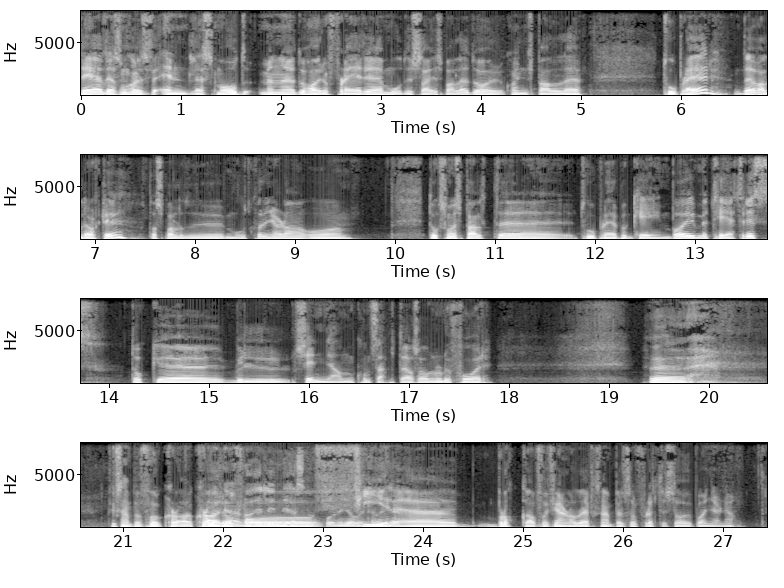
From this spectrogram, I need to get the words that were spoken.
Det er det som kalles for endless mode, men eh, du har jo flere moduser i spillet. Du har, kan spille eh, toplayer, det er veldig artig. Da spiller du mot hverandre, da. Og dere som har spilt eh, toplayer på Gameboy med Tetris, dere eh, vil kjenne igjen konseptet. Altså når du får eh, For kla klare å få fire blokker for fjerna det, eksempel, så flyttes det over på andre. Ja.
